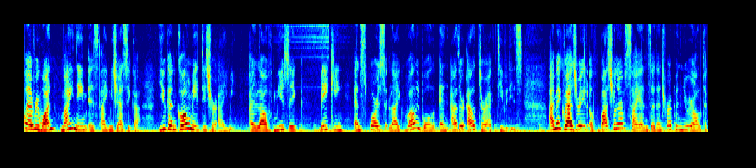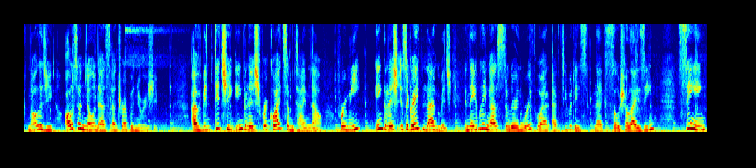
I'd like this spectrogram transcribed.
everyone, my name is Imee Jessica. You can call me Teacher Imee. I love music, baking, and sports like volleyball and other outdoor activities. I'm a graduate of Bachelor of Science in Entrepreneurial Technology, also known as entrepreneurship. I've been teaching English for quite some time now. For me, English is a great language, enabling us to learn worthwhile activities like socializing, singing,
